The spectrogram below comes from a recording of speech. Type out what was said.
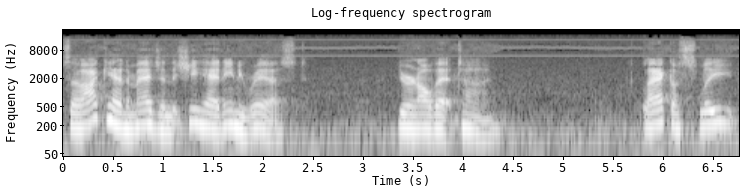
So I can't imagine that she had any rest during all that time. Lack of sleep.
